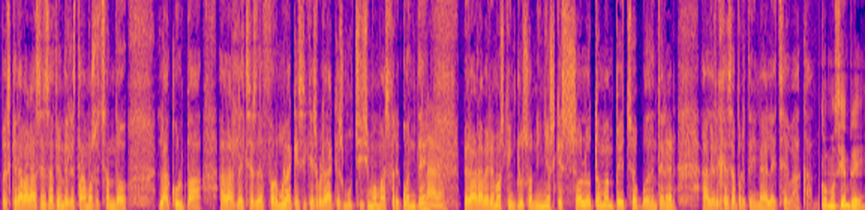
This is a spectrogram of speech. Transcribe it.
pues que daba la sensación de que estábamos echando la culpa a las leches de fórmula, que sí que es verdad que es muchísimo más frecuente, Claro. pero ahora veremos que incluso niños que solo toman pecho pueden tener alergias a proteína de leche de vaca. Como siempre,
